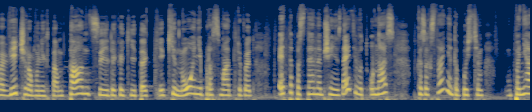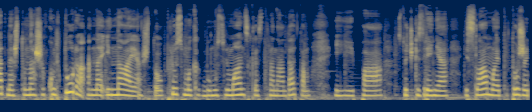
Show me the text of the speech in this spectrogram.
а, вечером у них там танцы или какие-то ки- кино они просматривают. Это постоянное общение. Знаете, вот у нас в Казахстане, допустим, понятно, что наша культура, она иная, что плюс мы как бы мусульманская страна, да, там, и по с точки зрения ислама это тоже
